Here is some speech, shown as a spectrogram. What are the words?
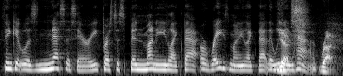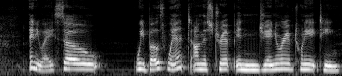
think it was necessary for us to spend money like that or raise money like that that we yes. didn't have. Right. Anyway, so we both went on this trip in January of 2018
